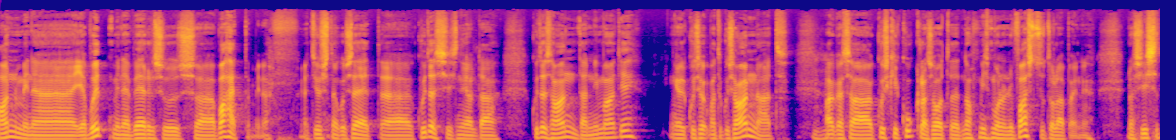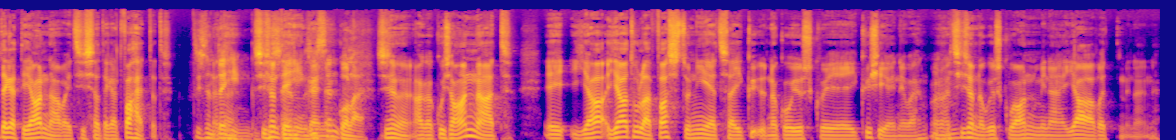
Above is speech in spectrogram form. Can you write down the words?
andmine ja võtmine versus vahetamine, et just nagu see, et kuidas siis nii-öelda, kuidas anda niimoodi kui sa vaata, kui sa annad mm, -hmm. aga sa kuskil kuklas ootad, et noh, mis mulle nüüd vastu tuleb, on ju. noh, siis sa tegelikult ei anna, vaid siis sa tegelikult vahetad. Siis on tehing. siis on tehing, siis on kole. siis on, aga kui sa annad ja, ja tuleb vastu nii, et sa ei nagu justkui ei küsi, on ju või, et mhm. siis on nagu justkui andmine ja võtmine on ju.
